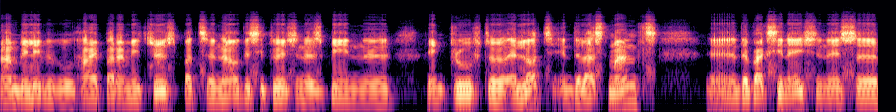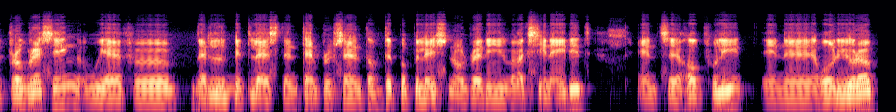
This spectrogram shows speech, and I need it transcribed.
unbelievable high parameters. But uh, now the situation has been uh, improved a lot in the last months. the vaccination is progressing. We have a little bit less than 10% of the population already vaccinated. And hopefully in all Europe,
